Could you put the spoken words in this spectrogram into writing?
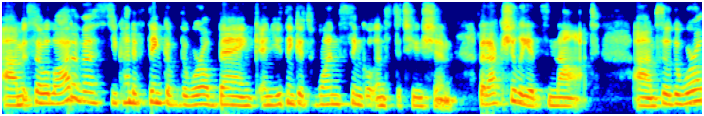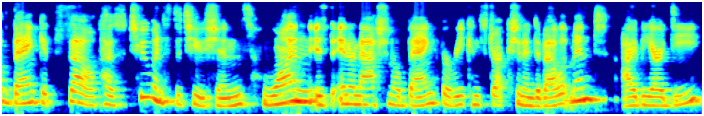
Um, so a lot of us, you kind of think of the World Bank and you think it's one single institution, but actually it's not. Um, so the World Bank itself has two institutions. One is the International Bank for Reconstruction and Development, IBRD,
